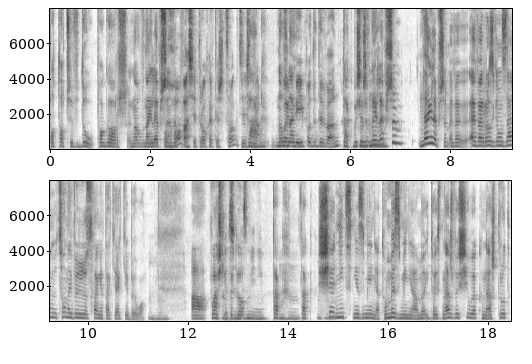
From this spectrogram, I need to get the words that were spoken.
Potoczy w dół, pogorszy. No w najlepszym... Pochowa się trochę też, co? Gdzieś Tak, tam no w naj- głębiej pod dywan. Tak, myślę, że w Mhm. najlepszym, najlepszym ever, ever rozwiązaniu co najwyżej zostanie takie, jakie było. A właśnie Ale się tego... nie zmieni. Tak, Mhm. tak. Się nic nie zmienia. To my zmieniamy i to jest nasz wysiłek, nasz trud,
